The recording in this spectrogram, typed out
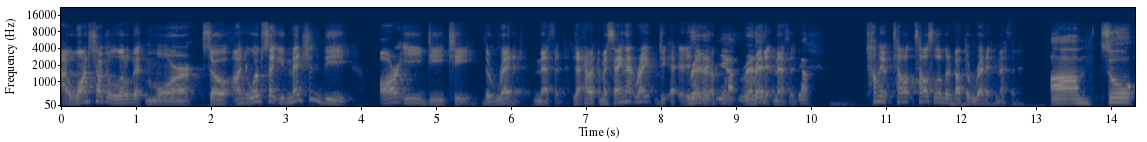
i want to talk a little bit more so on your website you mentioned the R-E-D-T, the Reddit method. Is that how? Am I saying that right? Do, is Reddit, a yeah, Reddit. Reddit method? Yeah. Tell me, tell tell us a little bit about the Reddit method. Um, so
